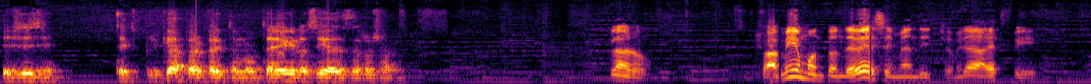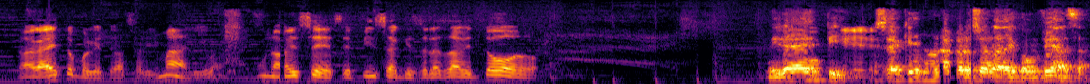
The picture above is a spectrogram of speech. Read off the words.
Sí, sí, sí. Te explicás perfecto. Me gustaría que lo sigas desarrollando. Claro. Yo a mí un montón de veces me han dicho, mira, Espi, no haga esto porque te va a salir mal. Y bueno, uno a veces se piensa que se la sabe todo. Mirá. Espi, o sea que es una persona de confianza.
